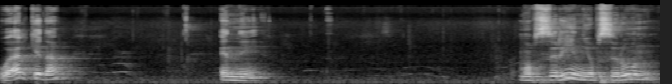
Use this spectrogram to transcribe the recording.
وقال كده إن مبصرين يبصرون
